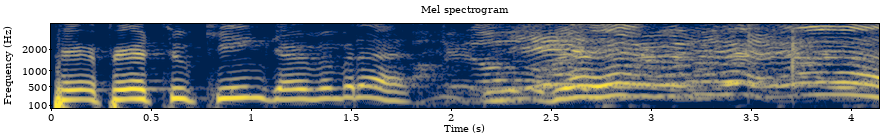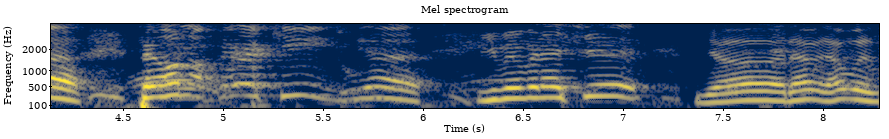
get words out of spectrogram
pair, pair of two kings. You remember that? No, yeah, yeah, yeah, remember that? Yeah. On, pair of kings. Yeah, you remember that shit? Yo, that that was.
